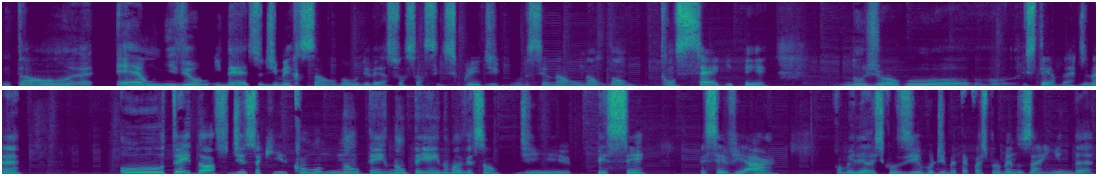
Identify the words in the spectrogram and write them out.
então, é, é um nível inédito de imersão no universo Assassin's Creed. Você não, não, não consegue ter no jogo standard, né? O trade-off disso aqui, como não tem, não tem ainda uma versão de PC, PC VR, como ele é exclusivo de MetaQuest, pelo menos ainda,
